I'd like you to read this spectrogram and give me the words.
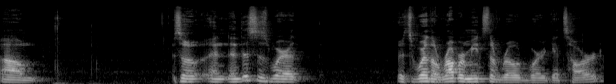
Um, so, and, and this is where it's where the rubber meets the road, where it gets hard.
